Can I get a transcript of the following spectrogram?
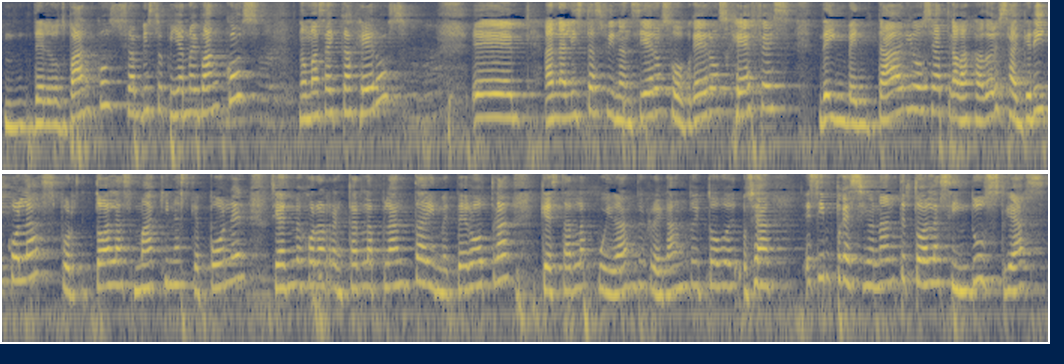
de los bancos, ¿se han visto que ya no hay bancos? Nomás hay cajeros. Eh, analistas financieros, obreros, jefes de inventario, o sea, trabajadores agrícolas por todas las máquinas que ponen. O sea, es mejor arrancar la planta y meter otra que estarla cuidando y regando y todo. O sea, es impresionante todas las industrias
